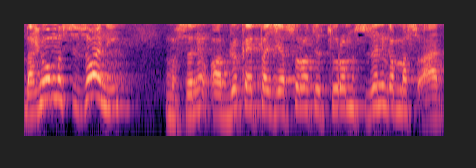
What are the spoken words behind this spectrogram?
Bai homo sizoni musoni arjoka ya surati tur musizoni kama suala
